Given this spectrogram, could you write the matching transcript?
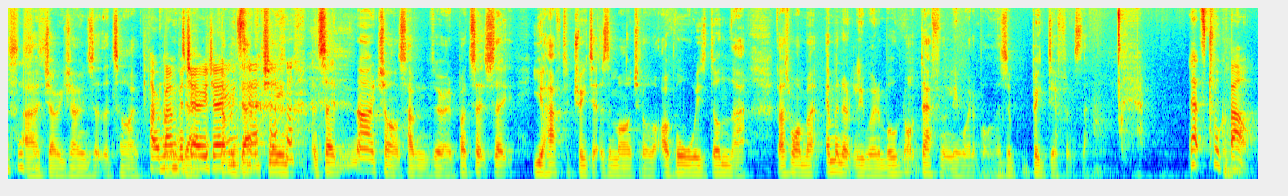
uh, Joey Jones at the time. I remember Joey Jones. Coming down and said no chance having to do it. But so, so you have to treat it as a marginal. I've always done that. That's why I'm eminently winnable, not definitely winnable. There's a big difference there. Let's talk about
